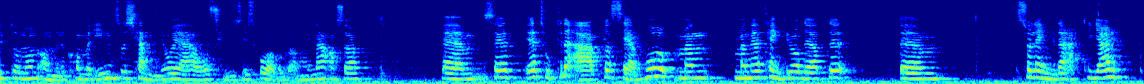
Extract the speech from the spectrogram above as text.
ut og noen andre kommer inn, så kjenner jo jeg òg fysisk overgangene. Altså, um, så jeg, jeg tror ikke det er placebo, men, men jeg tenker jo det at det, um, så lenge det er til hjelp,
